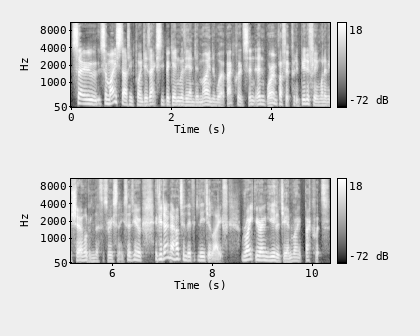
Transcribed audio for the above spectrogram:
So, so my starting point is actually begin with the end in mind and work backwards. And, and Warren Buffett put it beautifully in one of his shareholder letters recently. He said, you know, if you don't know how to live, lead your life, write your own eulogy and write backwards.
